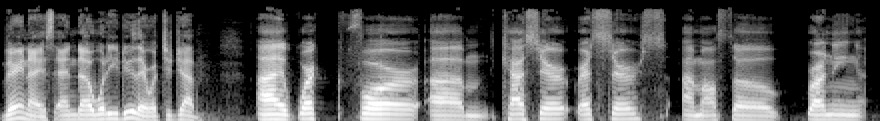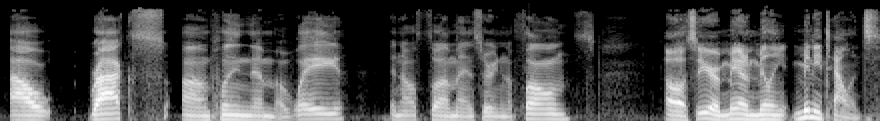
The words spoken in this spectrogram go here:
Very nice. And uh, what do you do there? What's your job? I work for um, cashier registers. I'm also running out racks, um, putting them away, and also I'm answering the phones. Oh, so you're a man of many, many talents.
